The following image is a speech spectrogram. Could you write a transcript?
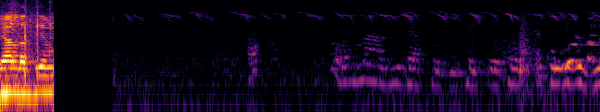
ডালটা দিয়ে এখন দিব ঘি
